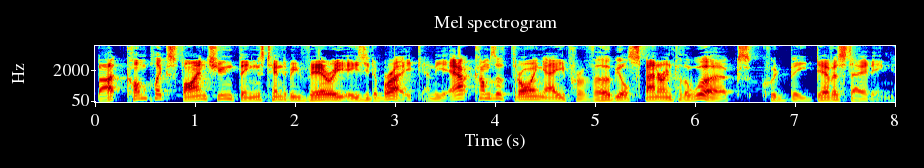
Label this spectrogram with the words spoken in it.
but complex fine tuned things tend to be very easy to break, and the outcomes of throwing a proverbial spanner into the works could be devastating.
